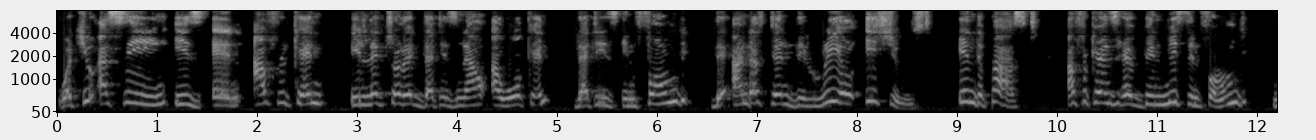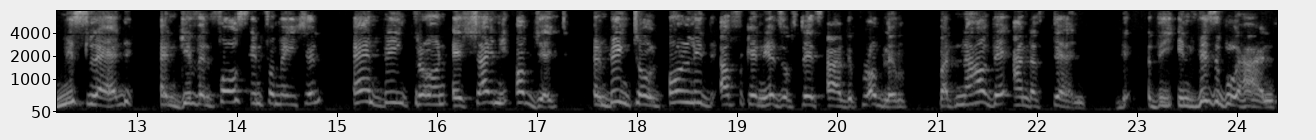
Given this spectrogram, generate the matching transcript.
What you are seeing is an African electorate that is now awoken, that is informed. They understand the real issues. In the past, Africans have been misinformed, misled, and given false information and being thrown a shiny object and being told only the African heads of states are the problem. But now they understand the, the invisible hand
